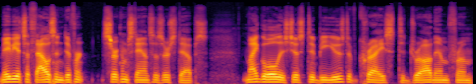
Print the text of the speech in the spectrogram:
Maybe it's a thousand different circumstances or steps. My goal is just to be used of Christ to draw them from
